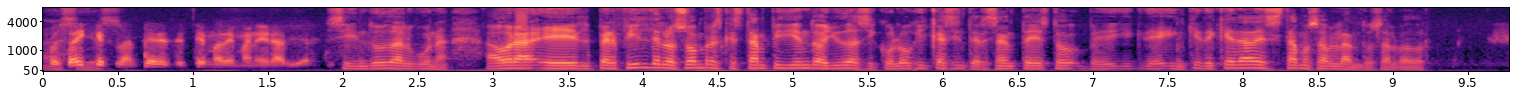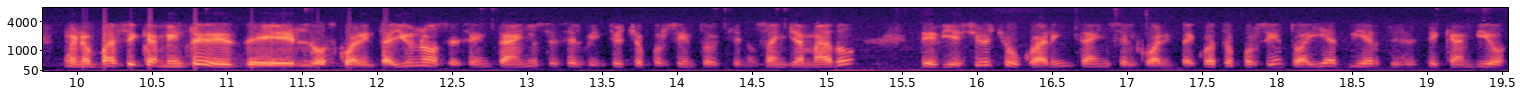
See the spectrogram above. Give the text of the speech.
pues hay que plantear ese tema de manera abierta. Sin duda alguna. Ahora, el perfil de los hombres que están pidiendo ayuda psicológica es interesante esto. ¿De, de qué edades estamos hablando, Salvador? Bueno, básicamente desde los 41 o 60 años es el 28% que nos han llamado, de 18 o 40 años el 44%. Ahí adviertes este cambio,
